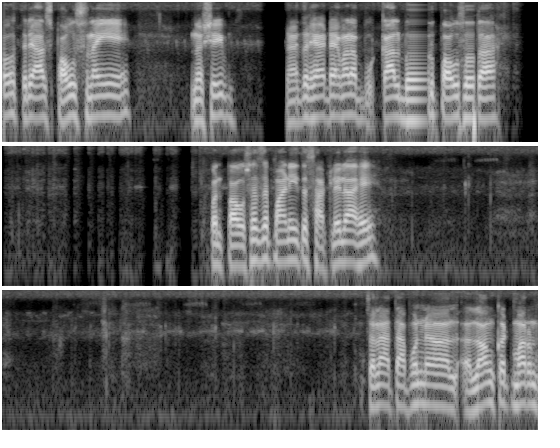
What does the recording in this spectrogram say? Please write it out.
हो तरी आज पाऊस नाही आहे नशीब. नाहीतर ह्या टायमाला काल भरपूर पाऊस होता. पण पावसाचं पाणी इथं साठलेलं आहे. चला आता आपण लॉंग कट मारून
